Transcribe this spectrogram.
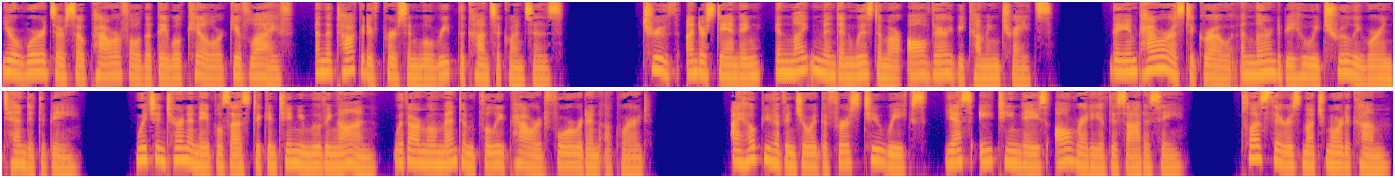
Your words are so powerful that they will kill or give life, and the talkative person will reap the consequences. Truth, understanding, enlightenment, and wisdom are all very becoming traits. They empower us to grow and learn to be who we truly were intended to be. Which in turn enables us to continue moving on, with our momentum fully powered forward and upward. I hope you have enjoyed the first two weeks, yes, 18 days already of this Odyssey. Plus, there is much more to come.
